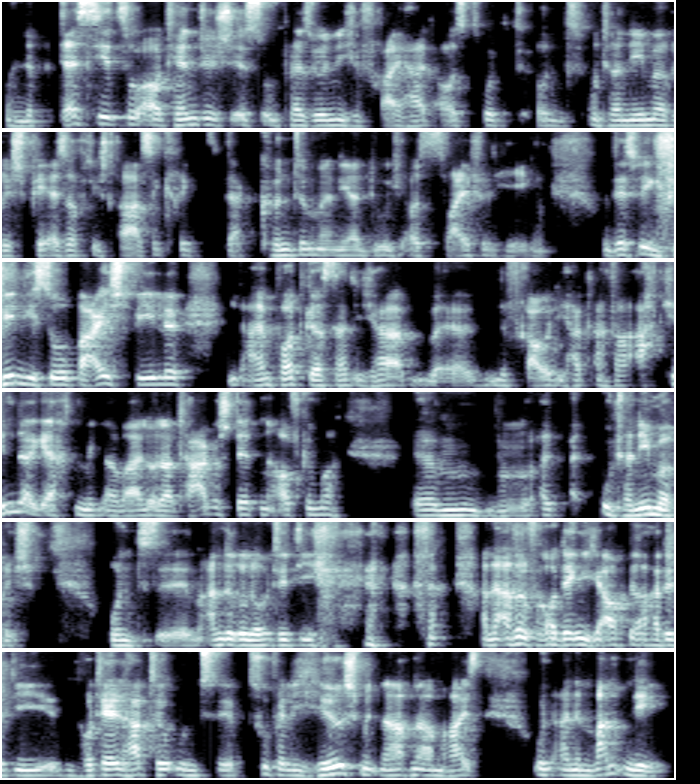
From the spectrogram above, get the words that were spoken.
Und ob das jetzt so authentisch ist und persönliche Freiheit ausdrückt und unternehmerisch PS auf die Straße kriegt, da könnte man ja durchaus Zweifel hegen. Und deswegen finde ich so Beispiele, in einem Podcast hatte ich ja äh, eine Frau, die hat einfach acht Kindergärten mittlerweile oder Tagesstätten aufgemacht. Ähm, äh, unternehmerisch. Und äh, andere Leute, die, an eine andere Frau denke ich auch gerade, die ein Hotel hatte und äh, zufällig Hirsch mit Nachnamen heißt und einen Mann, nee,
